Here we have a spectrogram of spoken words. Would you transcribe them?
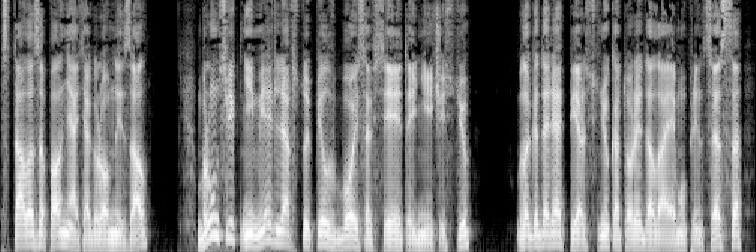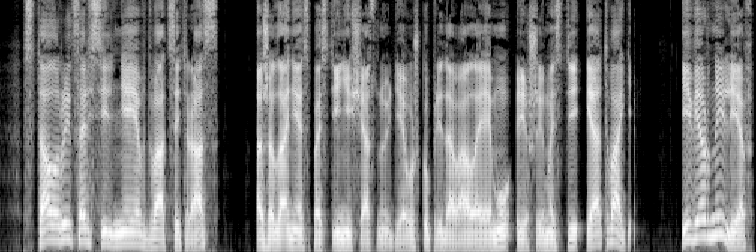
стало заполнять огромный зал, Брунсвик немедля вступил в бой со всей этой нечистью. Благодаря перстню, который дала ему принцесса, стал рыцарь сильнее в двадцать раз, а желание спасти несчастную девушку придавало ему решимости и отваги. И верный лев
